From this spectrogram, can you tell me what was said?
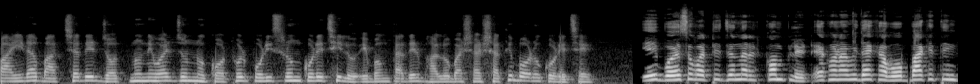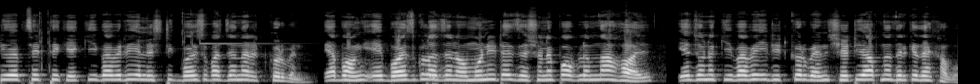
পায়রা বাচ্চাদের যত্ন নেওয়ার জন্য কঠোর পরিশ্রম করেছিল এবং তাদের ভালোবাসার সাথে বড় করেছে। এই ভয়েস ওভারটি জেনারেট কমপ্লিট এখন আমি দেখাবো বাকি তিনটি ওয়েবসাইট থেকে কীভাবে রিয়েলিস্টিক ভয়েস ওভার জেনারেট করবেন এবং এই ভয়েসগুলো যেন মনিটাইজেশনে প্রবলেম না হয়, এজন্য কীভাবে এডিট করবেন সেটিও আপনাদেরকে দেখাবো।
